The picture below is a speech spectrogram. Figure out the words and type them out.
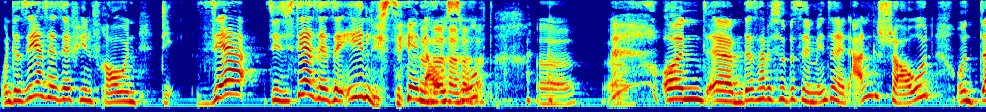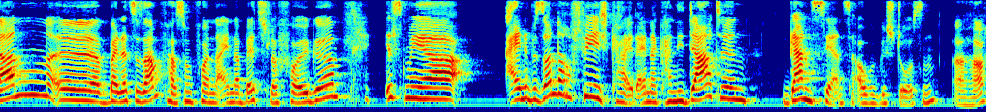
unter sehr, sehr, sehr vielen Frauen, die sehr, die sich sehr, sehr, sehr ähnlich sehen, aussucht. Und ähm, das habe ich so ein bisschen im Internet angeschaut und dann äh, bei der Zusammenfassung von einer Bachelor-Folge ist mir eine besondere Fähigkeit einer Kandidatin ganz sehr ins Auge gestoßen. Aha.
